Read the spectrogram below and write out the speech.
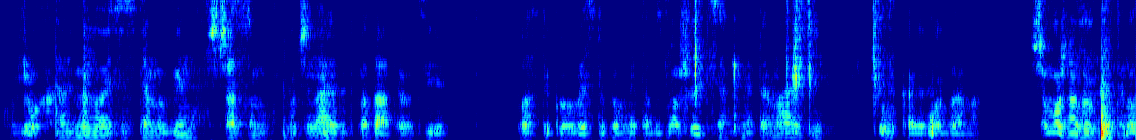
кожух гальмівної системи, він з часом починає відпадати. Оці пластикові виступи, вони там зношуються, не тримають і така є проблема. Що можна зробити? Ну,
